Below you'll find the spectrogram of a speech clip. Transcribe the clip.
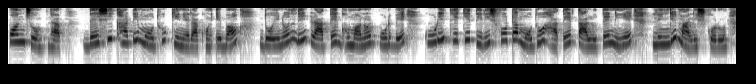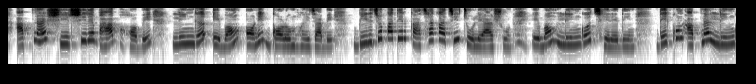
পঞ্চম ধাপ। দেশি খাঁটি মধু কিনে রাখুন এবং দৈনন্দিন রাতে ঘুমানোর পূর্বে কুড়ি থেকে তিরিশ ফোঁটা মধু হাতের তালুতে নিয়ে লিঙ্গে মালিশ করুন। আপনার শিরশিরে ভাব হবে, লিঙ্গ এবং অনেক গরম হয়ে যাবে। বীর্যপাতের কাছাকাছি চলে আসুন এবং লিঙ্গ ছেড়ে দিন। দেখুন আপনার লিঙ্গ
